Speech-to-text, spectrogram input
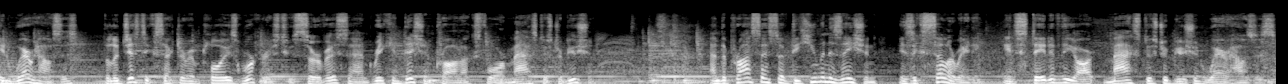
In warehouses, the logistics sector employs workers to service and recondition products for mass distribution. And the process of dehumanization is accelerating in state-of-the-art mass distribution warehouses.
